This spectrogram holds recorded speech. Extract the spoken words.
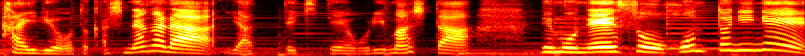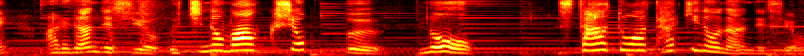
改良とかしながらやってきておりました。でもねそう本当にねあれなんですよ。うちのワークショップのスタートは滝野なんですよ。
